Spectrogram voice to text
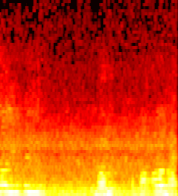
thôi, nó nụm, nó ôm mà.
